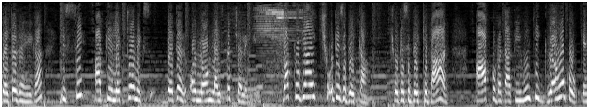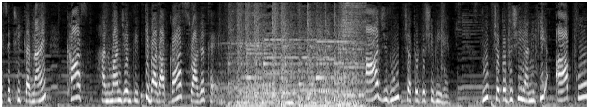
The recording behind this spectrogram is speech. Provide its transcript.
बेटर रहेगा। इससे आपके इलेक्ट्रॉनिक्स बेटर और लॉन्ग लाइफ तक चलेंगे। वक्त हो गया एक छोटे से ब्रेक का। छोटे से ब्रेक के बाद आपको बताती हूँ कि ग्रहों को कैसे ठीक करना है। खास हनुमान जयंती के बाद आपका स्वागत है। आज रूप चतुर्दशी भी है। रूप चतुर्दशी यानी कि आपको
